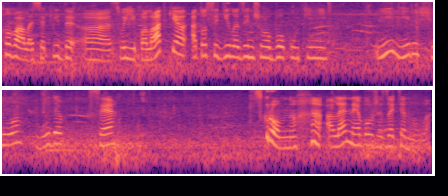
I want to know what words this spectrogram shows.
сховалася під е, свої палатки, а то сиділа з іншого боку у тіні. І вірю, що буде все скромно, але небо вже затягнуло.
